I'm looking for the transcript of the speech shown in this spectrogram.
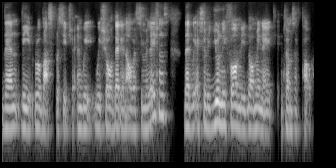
than the robust procedure. And we, we show that in our simulations that we actually uniformly dominate in terms of power.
